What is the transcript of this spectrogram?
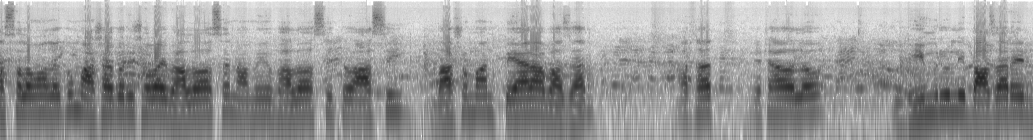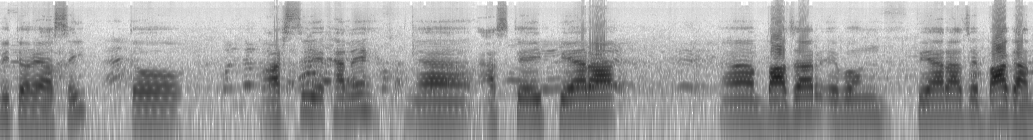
আসসালামু আলাইকুম, আশা করি সবাই ভালো আছেন, আমিও ভালো আছি। তো আসি বাসমান পেয়ারা বাজার। অর্থাৎ এটা হলো ভীমরুলি বাজারের ভিতরে আছি তো আসছি এখানে আজকে এই পেয়ারা বাজার এবং পেয়ারা যে বাগান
